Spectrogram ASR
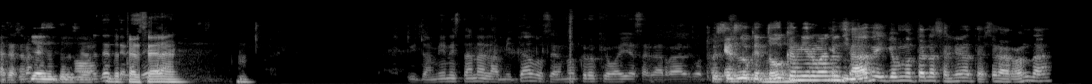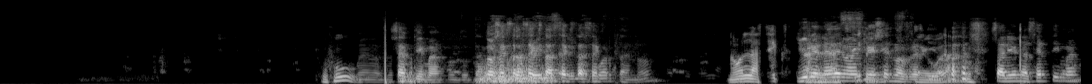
La tercera. Ya es de No, tercera. es de, de tercera. tercera. Y también están a la mitad, o sea, no creo que vayas a agarrar algo. Pues es lo que toca, mi hermano. ¿Quién ni modo. sabe? John Montana salió en la tercera ronda. Bueno, Séptima. No, sexta, sexta, la sexta, cuarta, ¿no? No, la sexta. Julian Edelman, que sexta, se nos retiró. Salió en la séptima.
